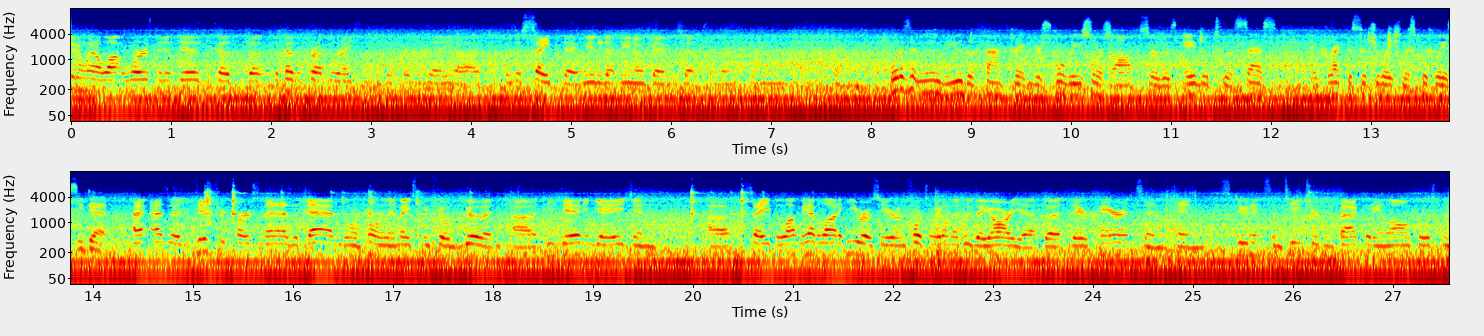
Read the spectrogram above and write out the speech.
could have went a lot worse than it did because, but because of preparation. It was a, uh, it was a safe day. We ended up being okay with that. What does it mean to you the fact that your school resource officer was able to assess and correct the situation as quickly as he did? As a district person and as a dad, more importantly, it makes me feel good. Uh, he did engage and uh, saved a lot. We have a lot of heroes here. Unfortunately, we don't know who they are yet, but they're parents and, and students and teachers and faculty and law enforcement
